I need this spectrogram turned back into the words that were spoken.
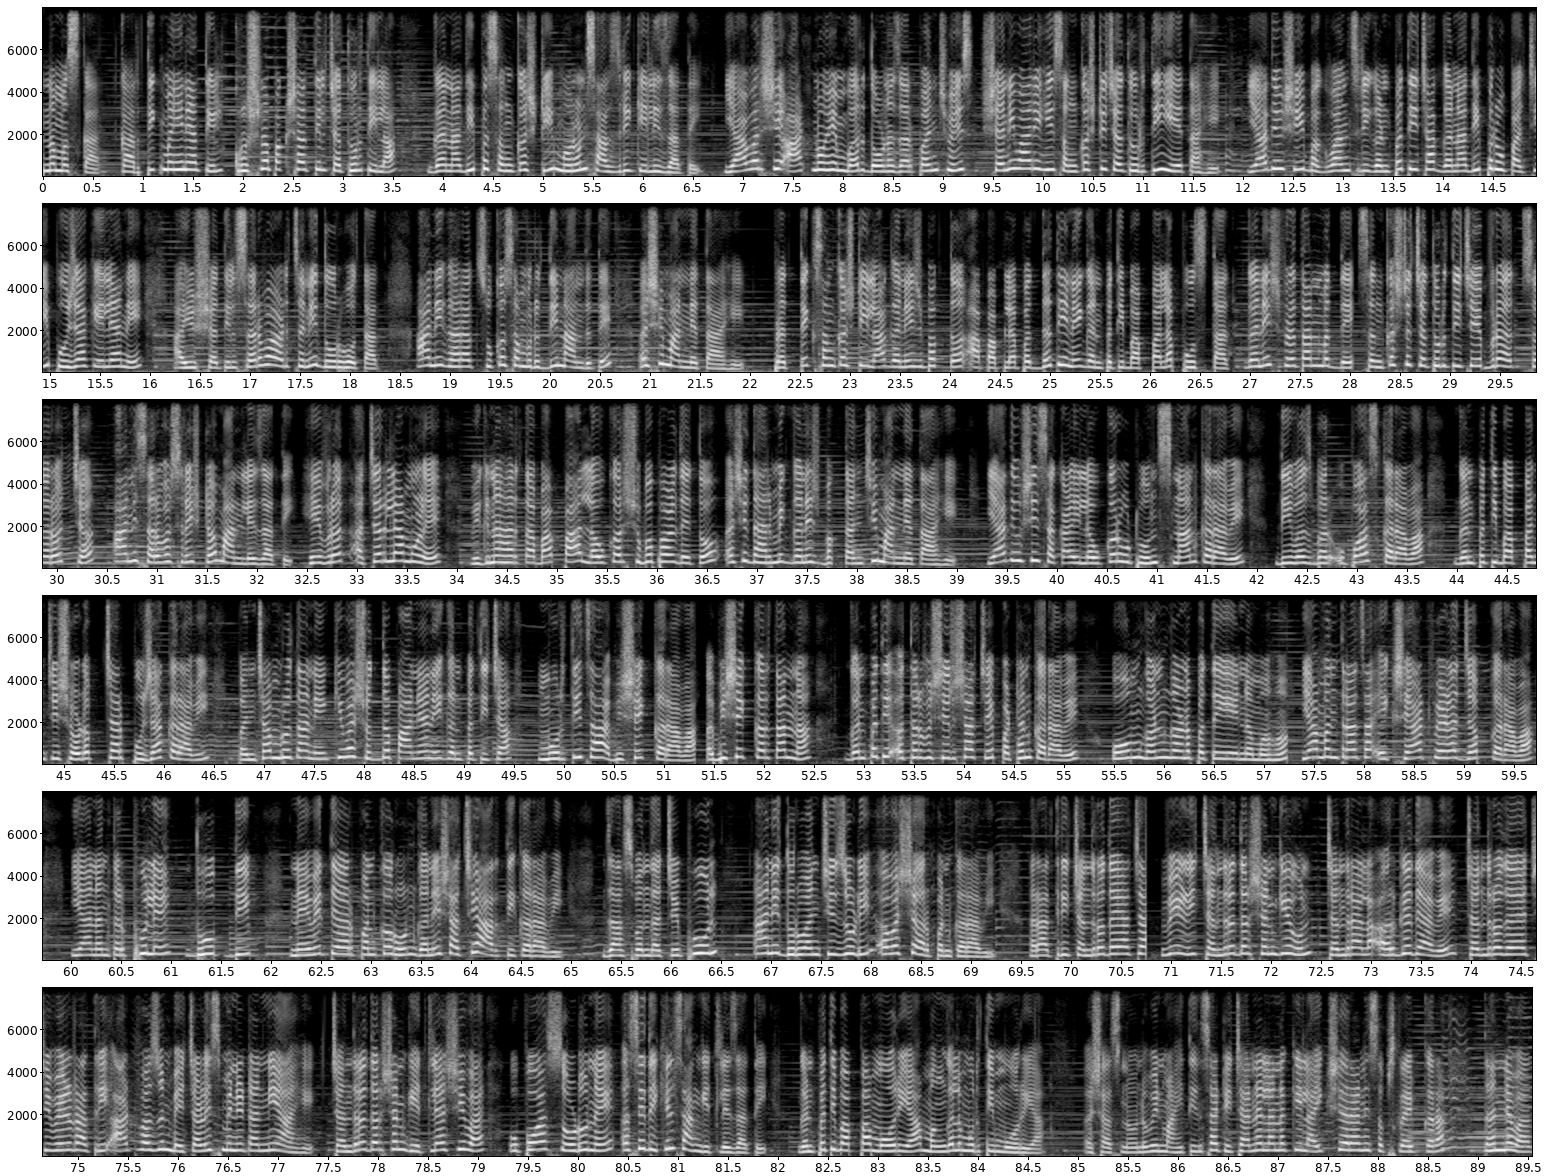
नमस्कार. कार्तिक महिन्यातील कृष्ण पक्षातील चतुर्थीला गणाधिप संकष्टी म्हणून साजरी केली जाते. यावर्षी आठ नोव्हेंबर दोन हजार पंचवीस शनिवारी ही संकष्टी चतुर्थी येत आहे. या दिवशी भगवान श्री गणपतीच्या गणाधिप रूपाची पूजा केल्याने आयुष्यातील सर्व अडचणी दूर होतात आणि घरात सुखसमृद्धी नांदते अशी मान्यता आहे. प्रत्येक संकष्टीला गणेश भक्त आपापल्या पद्धतीने गणपती बाप्पाला पूजतात. गणेश व्रतांमध्ये संकष्ट चतुर्थीचे व्रत सर्वोच्च आणि सर्वश्रेष्ठ मानले जाते. हे व्रत आचरल्यामुळे विघ्नहर्ता बाप्पा लवकर शुभफळ देतो अशी धार्मिक गणेश भक्तांची मान्यता आहे. या दिवशी सकाळी लवकर उठून स्नान करावे दिवसभर उपवास करावा गणपती बाप्पांची षोडोपचार पूजा करावी पंचामृताने किंवा शुद्ध पाण्याने गणपतीच्या मूर्तीचा अभिषेक करावा. अभिषेक करताना गणपती अथर्व शीर्षाचे पठण करावे. ओम गण गणपतये नमः. या मंत्राचा एकशे आठ वेळा जप करावा. यानंतर फुले धूप दीप नैवेद्य अर्पण करून गणेशाची आरती करावी. जास्वंदाचे फूल आणि दुर्वांची जुडी अवश्य अर्पण करावी. रात्री चंद्रोदयाच्या वेळी चंद्रदर्शन घेऊन चंद्राला अर्घ्य द्यावे. चंद्रोदयाची वेळ रात्री आठ वाजून बेचाळीस मिनिटांनी आहे. चंद्रदर्शन घेतल्याशिवाय उपवास सोडू नये असे देखील सांगितले जाते. गणपती बाप्पा मोर्या मंगलमूर्ती मोर्या. अशाच नवनवीन माहितींसाठी चॅनलला नक्की लाईक शेअर आणि सबस्क्राईब करा. धन्यवाद.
